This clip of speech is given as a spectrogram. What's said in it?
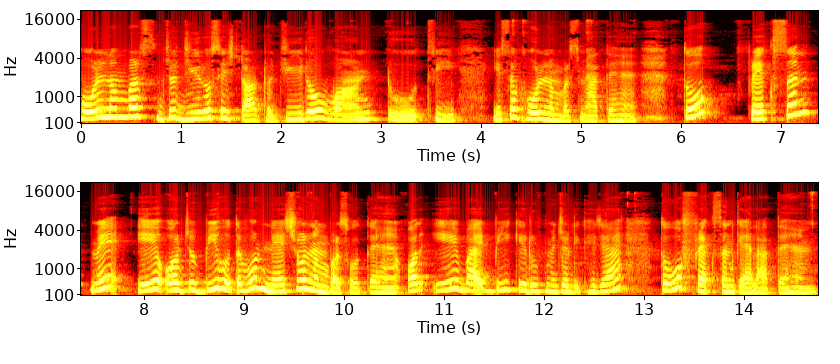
होल नंबर्स जो ज़ीरो से स्टार्ट हो ज़ीरो वन टू थ्री ये सब होल नंबर्स में आते हैं। तो फ्रैक्शन में ए और जो बी होते हैं, वो नेचुरल नंबर्स होते हैं और ए बाय बी के रूप में जो लिखे जाए तो वो फ्रैक्शन कहलाते हैं।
